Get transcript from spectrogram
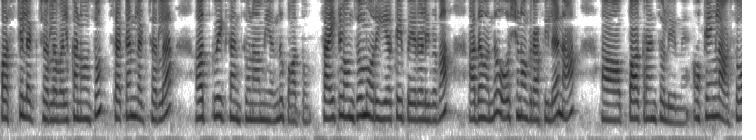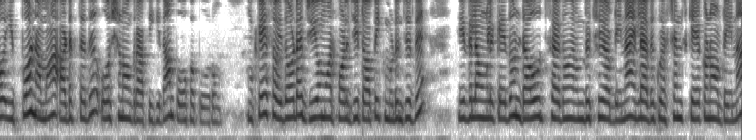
ஃபஸ்ட்டு லெக்சரில் வெல்கனோஸும் செகண்ட் லெக்சரில் அர்த்குவேக்ஸ் அண்ட் சுனாமி வந்து பார்த்தோம். சைக்ளோன்ஸும் ஒரு இயற்கை பேரழிவு தான். அதை வந்து ஓஷனோகிராஃபியில் நான் பார்க்குறேன்னு சொல்லியிருந்தேன். ஓகேங்களா ஸோ இப்போது நம்ம அடுத்தது ஓஷனோகிராஃபிக்கு தான் போக போகிறோம் ஓகே ஸோ இதோட ஜியோமார்ஃபாலஜி டாபிக் முடிஞ்சுது. இதில் உங்களுக்கு எதுவும் டவுட்ஸ் எதுவும் இருந்துச்சு அப்படின்னா இல்லை அது கொஸ்டின்ஸ் கேட்கணும் அப்படின்னா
